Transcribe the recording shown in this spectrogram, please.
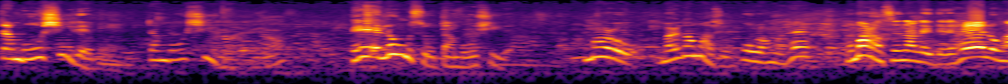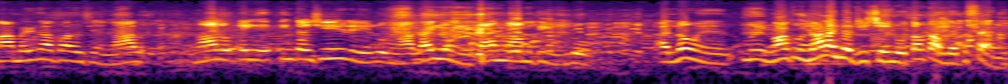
တန်ဖိုးရှိတယ်ပေါ့တန်ဖိုးရှိတယ်ပေါ့နော် ဘယ်အလုပ်မဆိုတန်ဖိုးရှိတယ်မတို့အမေရိကမှာဆိုပို့တော့မှာဟဲ့မမတော့စဉ်းစားလိုက်တယ်ဟဲ့လို့ငါအမေရိကသွားလို့ရှိရင်ငါငါလို့အိမ်အင်တန်ရှင်းတွေလို့ငါလိုက်လို့ရင်ကောင်းမလားမသိဘူးလို့အလုံးရင်အမလေးငါတို့ရလိုက်မယ်ဒီချင်းလို့တောက်တောက်လဲပတ်ဆက်နေ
